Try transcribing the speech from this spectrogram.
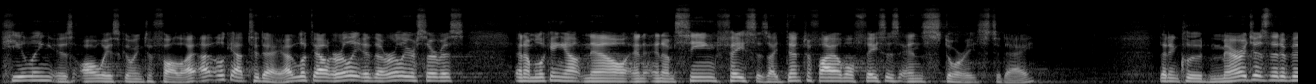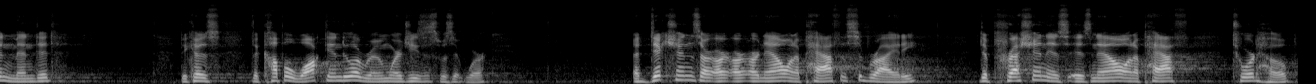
healing is always going to follow. I, I look out today. I looked out early at the earlier service, and I'm looking out now, and, and I'm seeing faces, identifiable faces and stories today that include marriages that have been mended because the couple walked into a room where Jesus was at work. Addictions are, are, are now on a path of sobriety. Depression is, is now on a path toward hope.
